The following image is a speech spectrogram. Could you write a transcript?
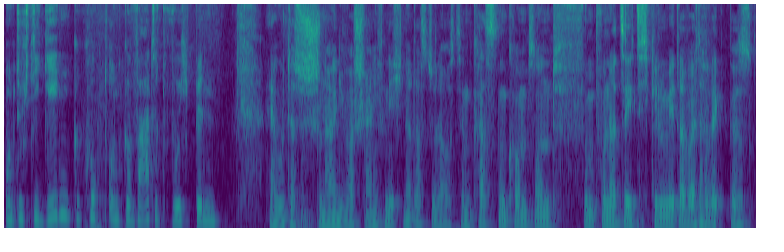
und durch die Gegend geguckt und gewartet, wo ich bin. Ja gut, das schnallen die wahrscheinlich nicht, ne, dass du da aus dem Kasten kommst und 560 Kilometer weiter weg bist.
